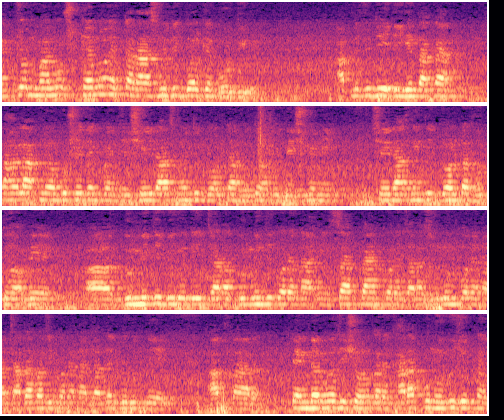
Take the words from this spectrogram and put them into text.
একজন মানুষ কেন একটা রাজনৈতিক দলকে ভোট দিবে? আপনি যদি এদিকে তাকান, তাহলে আপনি অবশ্যই দেখবেন যে সেই রাজনৈতিক দলটার হতে হবে দেশপ্রেমী, সেই রাজনৈতিক দলটার হতে হবে দুর্নীতি বিরোধী যারা দুর্নীতি করে না, ইনসাফ কায়েম করে, যারা জুলুম করে না, চাঁদাবাজি করে না, যাদের বিরুদ্ধে আপনার টেন্ডারবাজি সহকারে খারাপ কোনো অভিযোগ নাই,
